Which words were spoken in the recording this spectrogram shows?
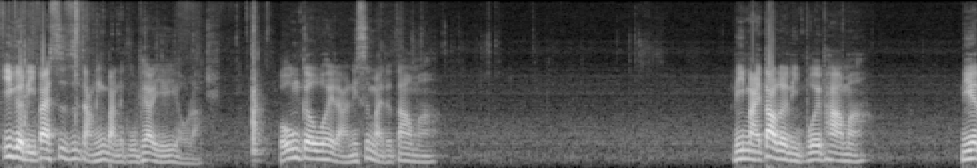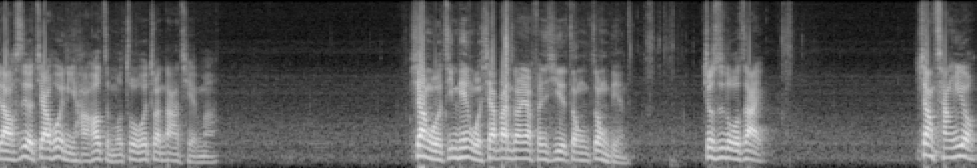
一个礼拜四只涨停板的股票也有了。我问各位啦，你是买得到吗？你买到了，你不会怕吗？你的老师有教会你好好怎么做会赚大钱吗？像我今天我下半段要分析的重重点，就是落在像昌佑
